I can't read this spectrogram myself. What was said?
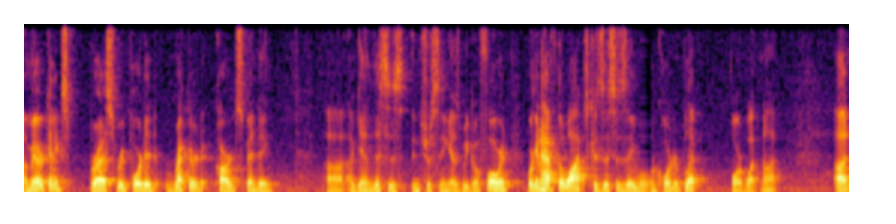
American Express reported record card spending uh, again, this is interesting as we go forward. We're going to have to watch because this is a one quarter blip or whatnot. Uh,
